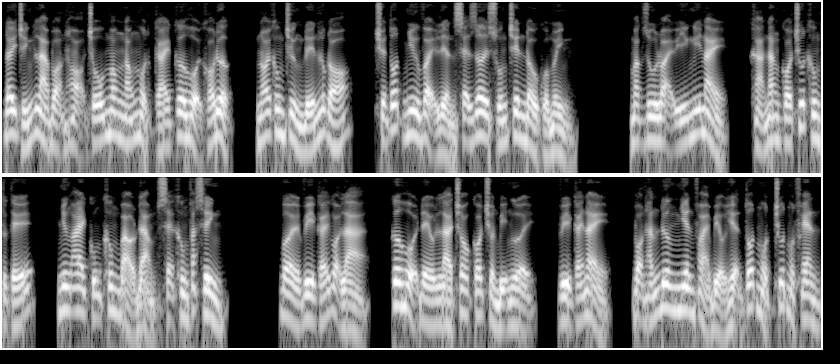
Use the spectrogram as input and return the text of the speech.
đây chính là bọn họ chỗ mong ngóng một cái cơ hội khó được, nói không chừng đến lúc đó, chuyện tốt như vậy liền sẽ rơi xuống trên đầu của mình. Mặc dù loại ý nghĩ này, khả năng có chút không thực tế, nhưng ai cũng không bảo đảm sẽ không phát sinh. Bởi vì cái gọi là, cơ hội đều là cho có chuẩn bị người, vì cái này, bọn hắn đương nhiên phải biểu hiện tốt một chút một phen.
